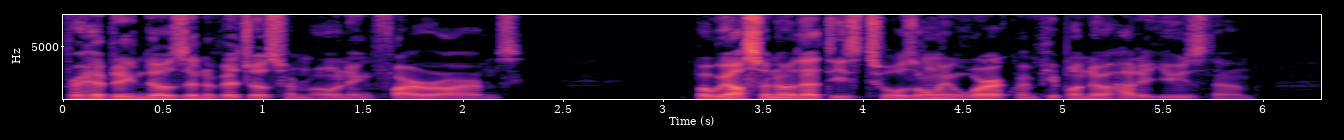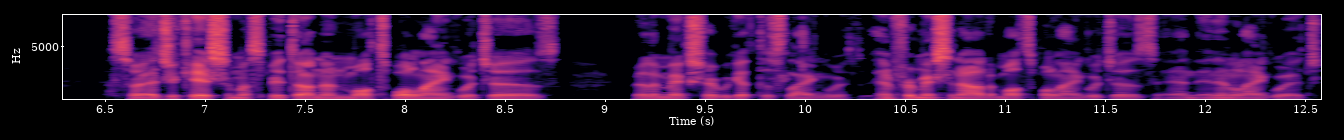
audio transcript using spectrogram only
prohibiting those individuals from owning firearms. But we also know that these tools only work when people know how to use them. So education must be done in multiple languages. Really make sure we get this language information out in multiple languages and in a language,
